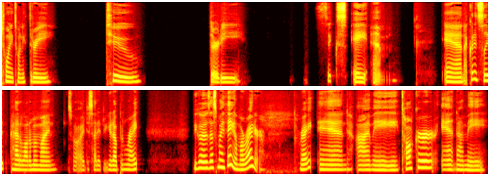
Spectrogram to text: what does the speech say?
2023, 2 36 a.m. And I couldn't sleep. I had a lot on my mind. So I decided to get up and write because that's my thing. I'm a writer, right? And I'm a talker and I'm a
